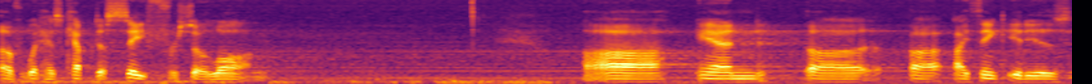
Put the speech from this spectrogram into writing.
of what has kept us safe for so long. Uh, and uh, uh, I think it is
